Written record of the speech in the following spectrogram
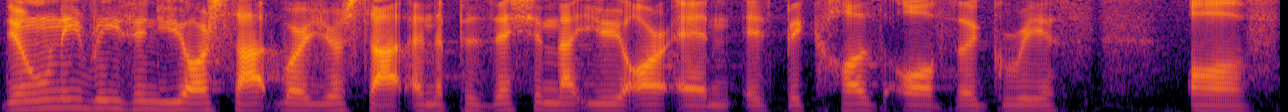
The only reason you are sat where you're sat and the position that you are in is because of the grace of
